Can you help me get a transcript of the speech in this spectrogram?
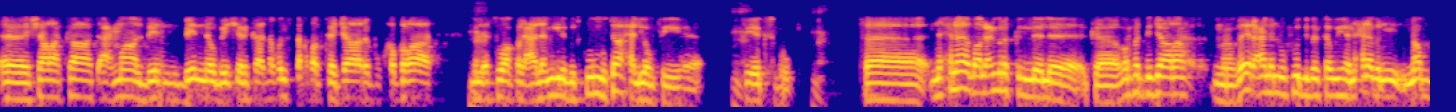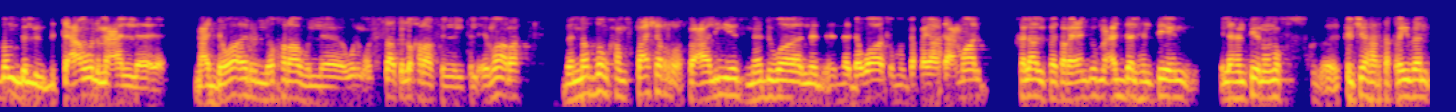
آه، شراكات أعمال بين بيننا وبين شركات نبغي نستقطب تجارب وخبرات من نعم. الأسواق العالمية اللي بتكون متاحة اليوم في في إكسبو نعم. فنحن طال عمرك كغرفة تجاره من غير عن الوفود اللي بنسويها نحن بننظم بال- بالتعاون مع مع الدوائر الأخرى وال- والمؤسسات الأخرى في, ال- في الإمارة بننظم 15 فعالية ندوة ند- ندوات وملتقيات أعمال خلال الفترة يعني بمعدل ثنتين إلى ثنتين ونص كل شهر تقريبا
